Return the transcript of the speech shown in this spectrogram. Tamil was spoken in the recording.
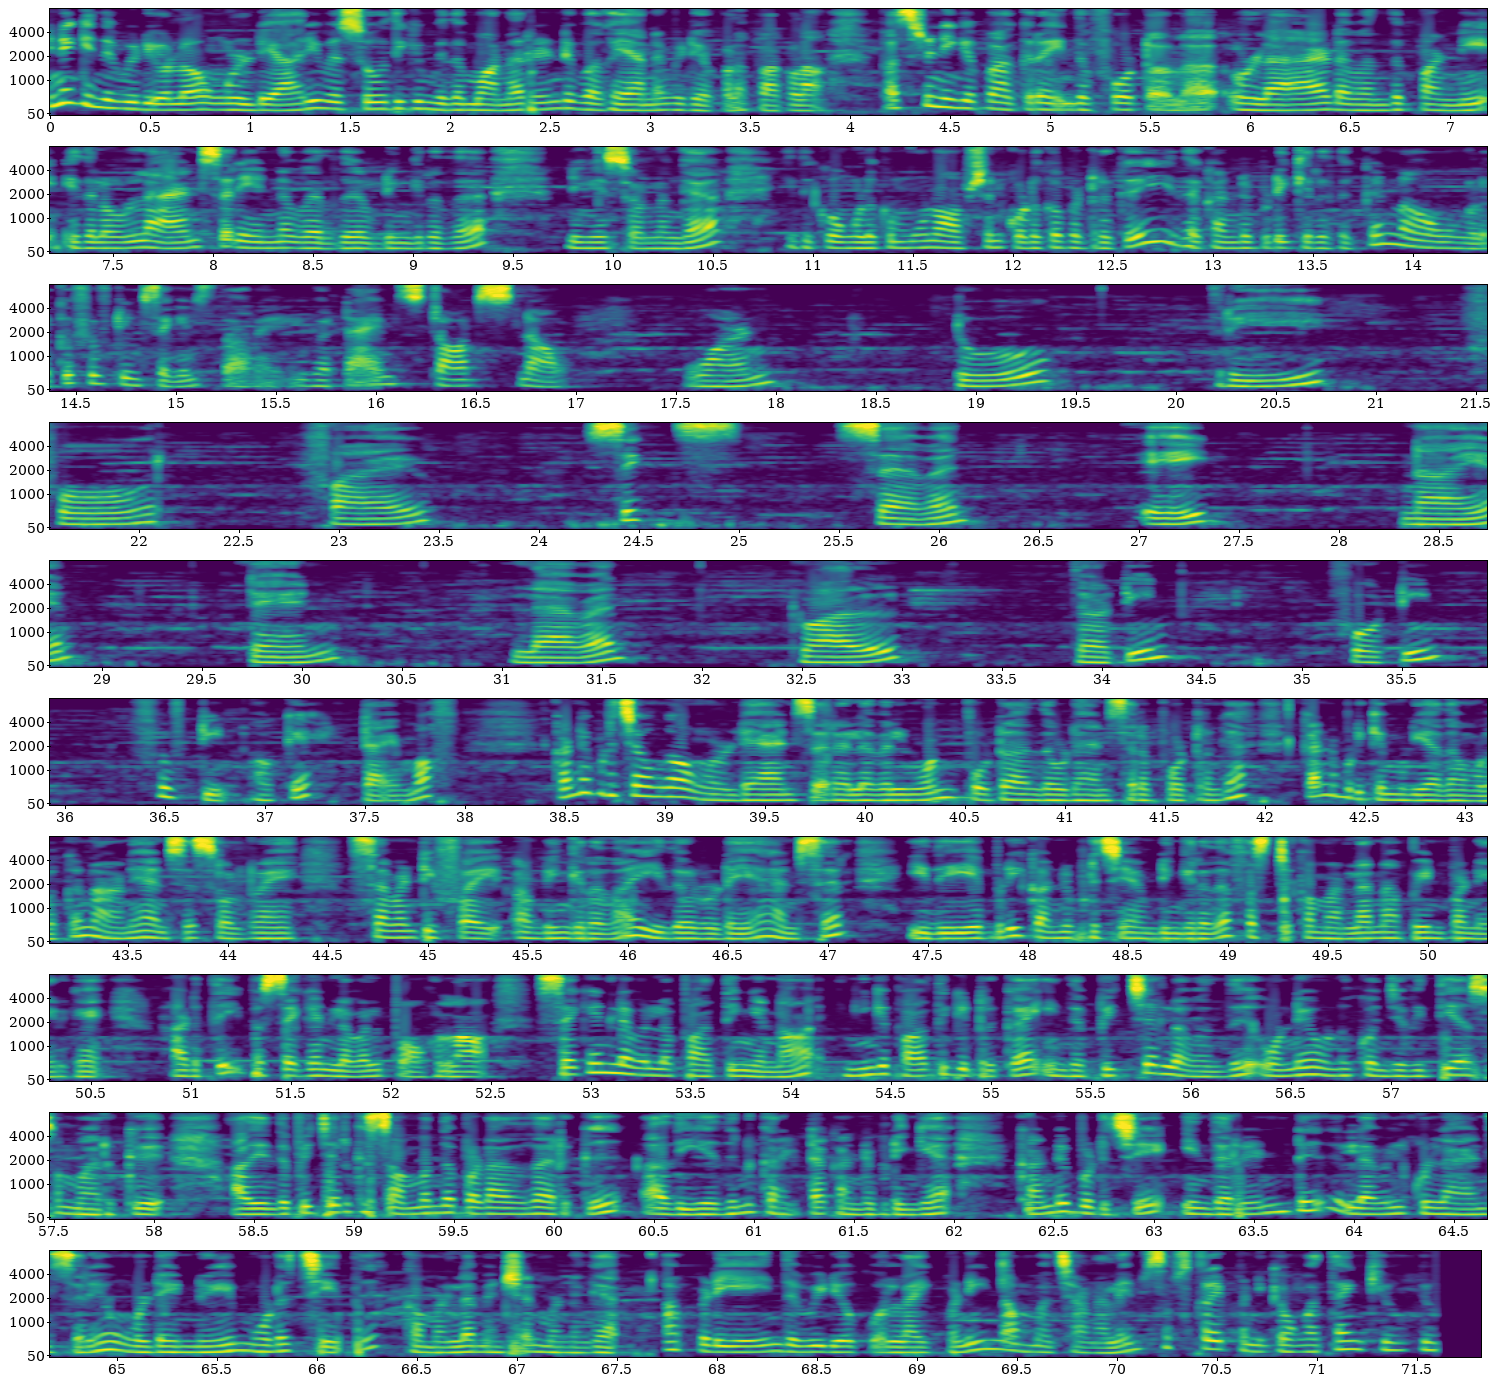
இன்றைக்கி இந்த வீடியோவில் உங்களுடைய அறிவை சோதிக்கும் விதமான ரெண்டு வகையான வீடியோக்களை பார்க்கலாம். ஃபஸ்ட்டு நீங்கள் பார்க்குற இந்த ஃபோட்டோவில் உள்ள ஆடை வந்து பண்ணி இதில் உள்ள ஆன்சர் என்ன வருது அப்படிங்கிறத நீங்கள் சொல்லுங்கள் இதுக்கு உங்களுக்கு மூணு ஆப்ஷன் கொடுக்கப்பட்டிருக்கு. இதை கண்டுபிடிக்கிறதுக்கு நான் உங்களுக்கு ஃபிஃப்டீன் செகண்ட்ஸ் தரேன். Your time starts now one two three four five six seven eight nine 10, 11, 12, 13, 14, fifteen okay time up கண்டுபிடிச்சவங்க அவங்களுடைய ஆன்சரை லெவல் ஒன் போட்டு அதோட ஆன்சரை போட்டுருங்க. கண்டுபிடிக்க முடியாதவங்களுக்கு நானே ஆன்சர் சொல்கிறேன் செவன்ட்டி ஃபைவ் அப்படிங்கிறது தான் இதோடைய ஆன்சர் இது எப்படி கண்டுபிடிச்சேன் அப்படிங்கிறத ஃபஸ்ட்டு கமெண்டில் நான் பெயிண்ட் பண்ணியிருக்கேன். அடுத்து இப்போ செகண்ட் லெவல் போகலாம். செகண்ட் லெவலில் பார்த்தீங்கன்னா நீங்கள் பார்த்துக்கிட்டு இருக்க இந்த பிக்சரில் வந்து ஒன்றே ஒன்று கொஞ்சம் வித்தியாசமாக இருக்குது அது இந்த பிக்சருக்கு சம்மந்தப்படாததாக இருக்குது அது எதுன்னு கரெக்டாக கண்டுபிடிங்க. கண்டுபிடிச்சி இந்த ரெண்டு லெவலுக்குள்ள ஆன்சரை உங்களுடைய நேமோட சேர்த்து கமெண்டில் மென்ஷன் பண்ணுங்கள் அப்படியே இந்த வீடியோக்கு ஒரு லைக் பண்ணி நம்ம சேனலையும் சப்ஸ்கிரைப் பண்ணிக்கோங்க. தேங்க்யூ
